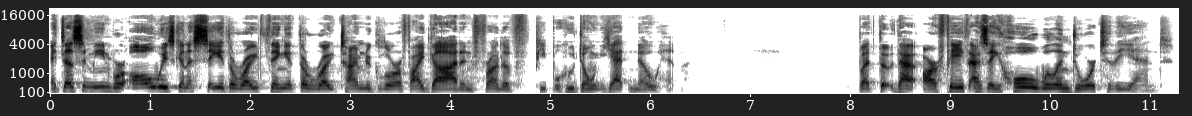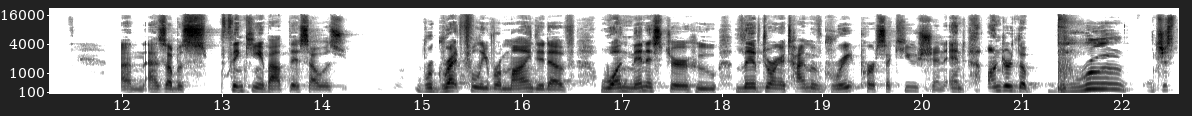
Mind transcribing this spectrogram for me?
It doesn't mean we're always going to say the right thing at the right time to glorify God in front of people who don't yet know Him. But th- that our faith as a whole will endure to the end. Um, as I was thinking about this, I was regretfully reminded of one minister who lived during a time of great persecution and under the brute, just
